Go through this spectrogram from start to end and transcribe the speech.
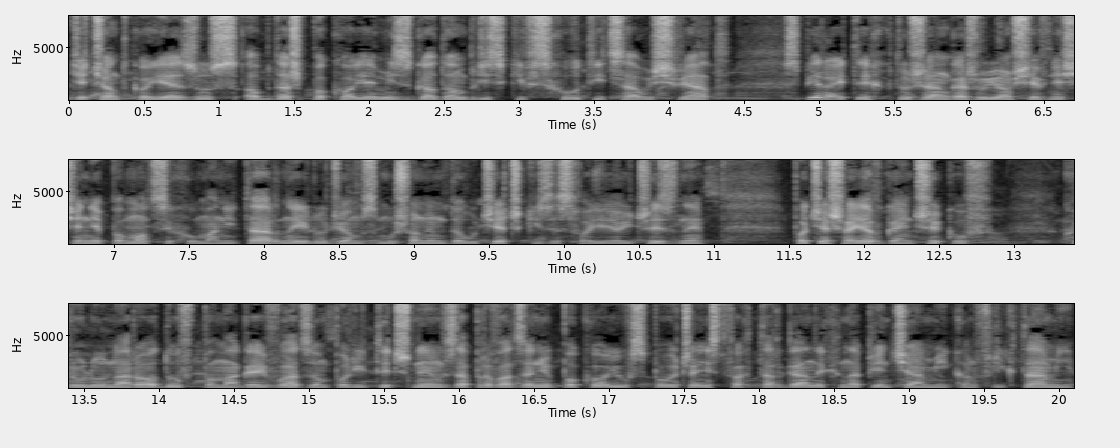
Dzieciątko Jezus, obdasz pokojem i zgodą Bliski Wschód i cały świat. Wspieraj tych, którzy angażują się w niesienie pomocy humanitarnej ludziom zmuszonym do ucieczki ze swojej ojczyzny. Pocieszaj Afgańczyków. Królu narodów, pomagaj władzom politycznym w zaprowadzeniu pokoju w społeczeństwach targanych napięciami i konfliktami.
